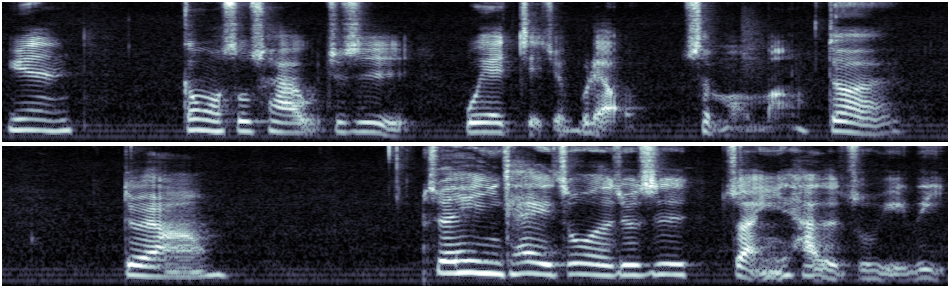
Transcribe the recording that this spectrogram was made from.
因为跟我说出来，就是我也解决不了什么嘛。对，对啊，所以你可以做的就是转移他的注意力，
